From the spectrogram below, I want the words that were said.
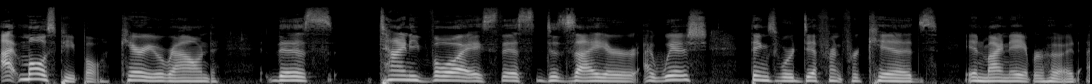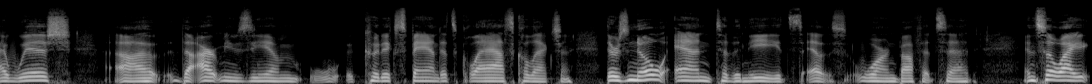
I, most people carry around this tiny voice, this desire. I wish things were different for kids in my neighborhood. I wish uh, the art museum w- could expand its glass collection. There's no end to the needs, as Warren Buffett said. And so I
